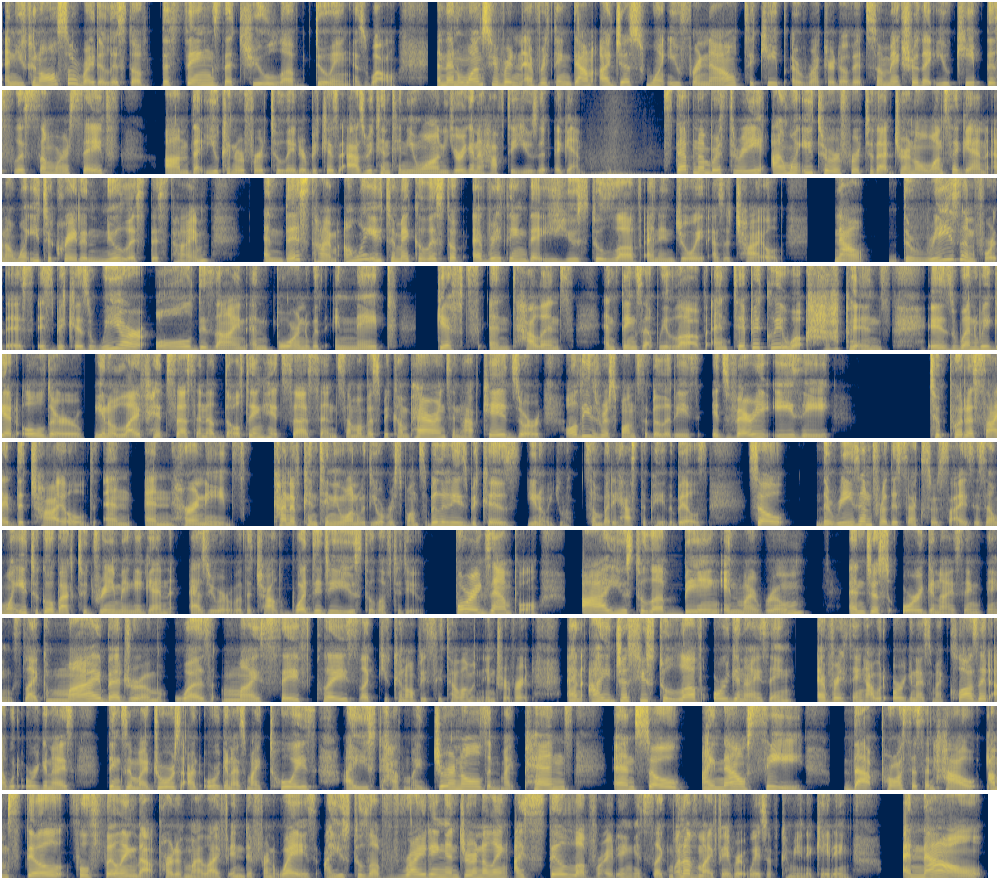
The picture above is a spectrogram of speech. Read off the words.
And you can also write a list of the things that you love doing as well. And then once you've written everything down, I just want you for now to keep a record of it. So make sure that you keep this list somewhere safe um, that you can refer to later, because as we continue on, you're going to have to use it again. Step number three, I want you to refer to that journal once again, and I want you to create a new list this time. And this time, I want you to make a list of everything that you used to love and enjoy as a child. Now, the reason for this is because we are all designed and born with innate gifts and talents and things that we love. And typically what happens is when we get older, you know, life hits us and adulting hits us and some of us become parents and have kids or all these responsibilities. It's very easy to put aside the child and and her needs kind of continue on with your responsibilities because you know you somebody has to pay the bills so the reason for this exercise is I want you to go back to dreaming again as you were with a child. What did you used to love to do? For example, I used to love being in my room and just organizing things. Like my bedroom was my safe place. Like you can obviously tell I'm an introvert. And I just used to love organizing everything. I would organize my closet. I would organize things in my drawers. I'd organize my toys. I used to have my journals and my pens. And so I now see that process and how I'm still fulfilling that part of my life in different ways. I used to love writing and journaling. I still love writing. It's like one of my favorite ways of communicating. And now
